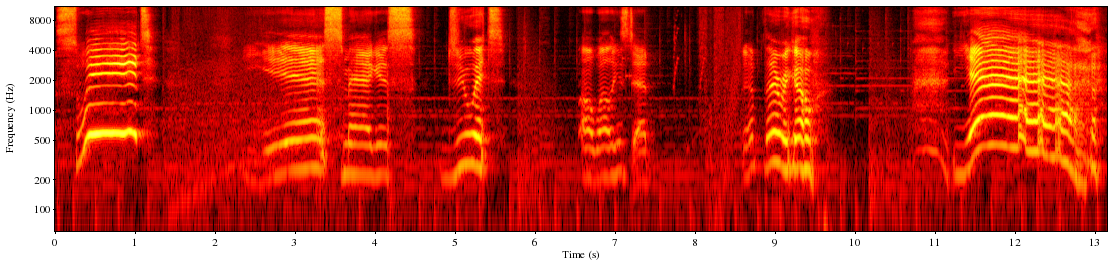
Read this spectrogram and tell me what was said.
Sweet. Yes, Magus. Do it. Oh well, he's dead. Yep, there we go. Yeah!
